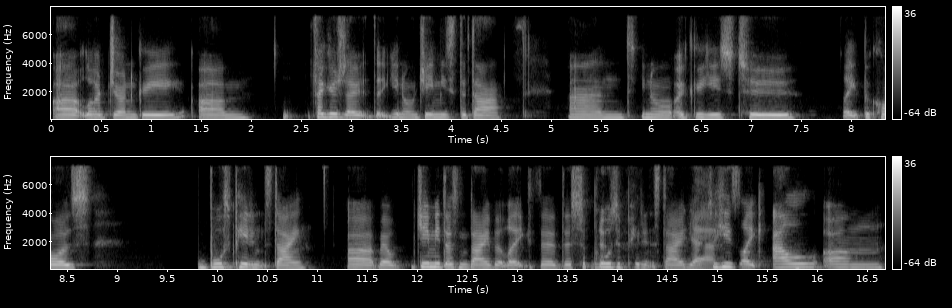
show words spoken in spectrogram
Uh, Lord John Grey um figures out that you know Jamie's the da, and you know agrees to like because both parents die. Uh, well, Jamie doesn't die, but like the the supposed parents die. Yeah. So he's like, I'll um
